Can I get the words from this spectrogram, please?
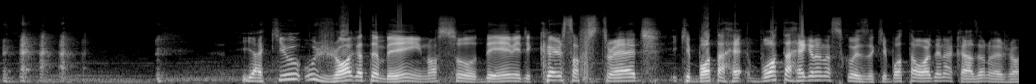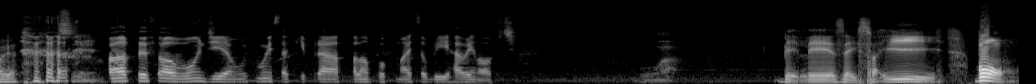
E aqui o, o, Joga também, nosso DM de Curse of Strahd, e que bota, re, bota regra nas coisas aqui, bota ordem na casa, não é, Joga? Fala pessoal, bom dia. Muito bom estar aqui para falar um pouco mais sobre Ravenloft. Boa. Beleza, é isso aí. Bom,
